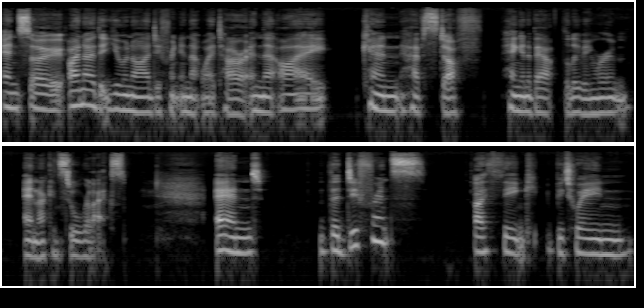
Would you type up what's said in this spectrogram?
And so I know that you and I are different in that way, Tara, and that I can have stuff hanging about the living room and I can still relax. And the difference, I think, between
